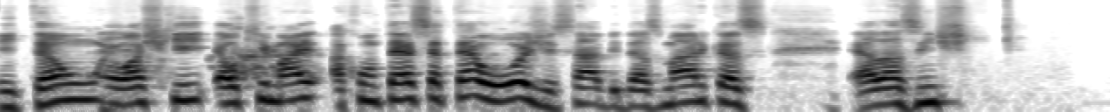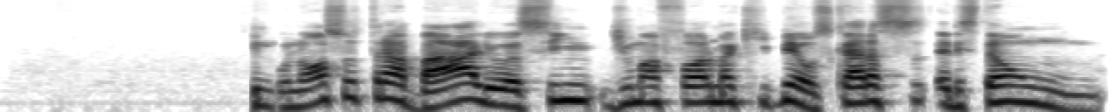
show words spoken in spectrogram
Então, eu acho que é o que mais acontece até hoje, sabe, das marcas, elas o nosso trabalho, assim, de uma forma que, meu, os caras, eles estão,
